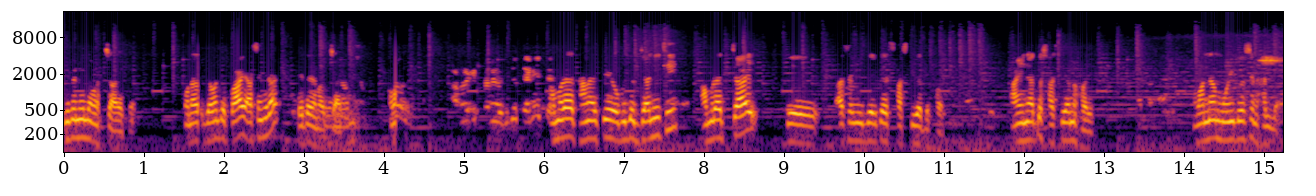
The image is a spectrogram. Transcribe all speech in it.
দেবে নিলে আমার চাই এটা। ওনারা যেমন যে পায় আসামিরা এটাই আমার চাই। আমরা থানাকে অভিযোগ জানিয়েছি। আমরা চাই যে আসামিদেরকে শাস্তি যাতে হয়। আইনাতে শাস্তি যেন হয়। আমার নাম মহিদ হোসেন হালদার।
